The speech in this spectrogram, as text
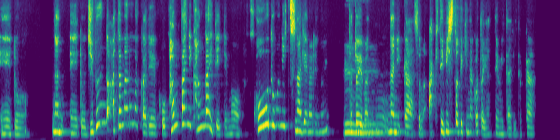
えっ、ー、と、なんえーと、自分の頭の中でこうパンパンに考えていても行動につなげられない。例えば何かそのアクティビスト的なことをやってみたりとか、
